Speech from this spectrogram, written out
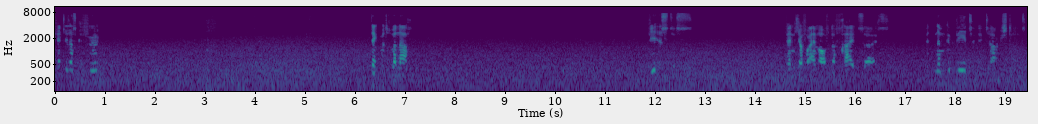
Kennt ihr das Gefühl? Denkt mir drüber nach. Wie ist es, wenn ich auf einmal auf einer Freizeit mit einem Gebet in den Tag starte?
